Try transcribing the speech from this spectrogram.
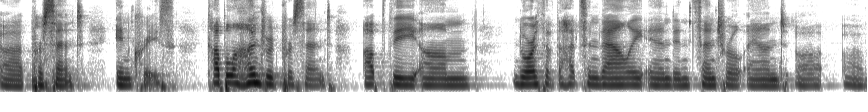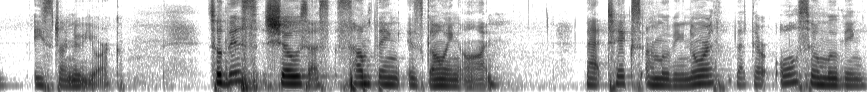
uh, percent increase, a couple of hundred percent up the um, north of the Hudson Valley and in central and uh, uh, eastern New York. So this shows us something is going on. That ticks are moving north, that they're also moving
